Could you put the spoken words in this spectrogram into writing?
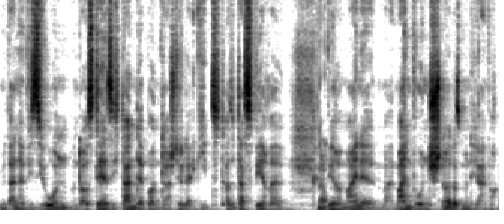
mit einer Vision und aus der sich dann der Bond-Darsteller ergibt. Also das wäre, ja. wäre meine, mein Wunsch, ne? dass man nicht einfach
